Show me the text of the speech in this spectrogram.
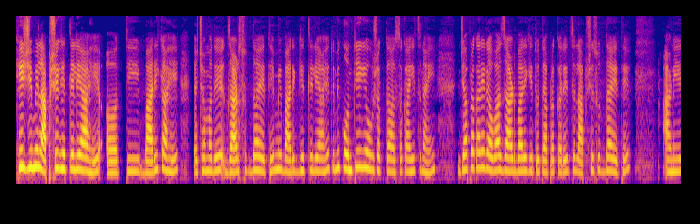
ही जी मी लापशी घेतलेली आहे ती बारीक आहे. त्याच्यामध्ये जाडसुद्धा येते. मी बारीक घेतलेली आहे. तुम्ही कोणतीही घेऊ शकता असं काहीच नाही. ज्या प्रकारे रवा जाड बारीक येतो त्या प्रकारेच लापशीसुद्धा येते. आणि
